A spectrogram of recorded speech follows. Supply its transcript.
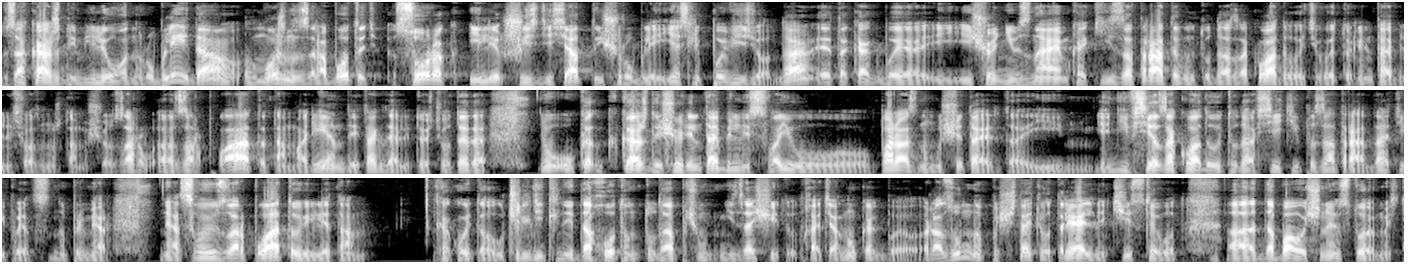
за каждый миллион рублей, да, можно заработать 40 или 60 тысяч рублей, если повезет, да. Это как бы еще не знаем, какие затраты вы туда закладываете в эту рентабельность. Возможно, там еще зарплата, там аренда и так далее. То есть вот это, у каждый еще рентабельность свою по-разному считает, да, и не все закладывают туда все типы затрат, да, типа, например, свою зарплату или там какой-то учредительный доход он туда почему-то не засчитывают. Хотя, ну, как бы разумно посчитать вот реально чистая вот а, добавочная стоимость.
